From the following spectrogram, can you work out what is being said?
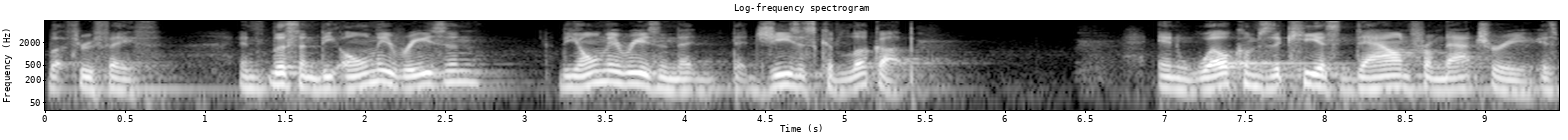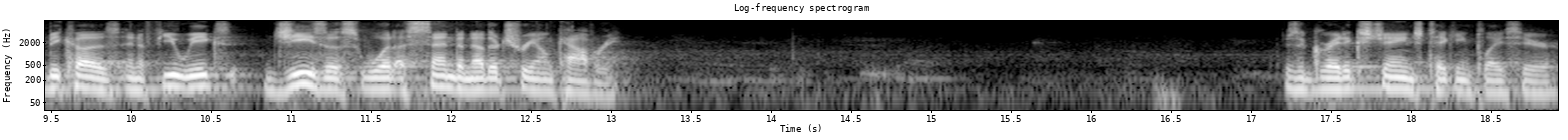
but through faith. And listen, the only reason, the only reason that, that Jesus could look up and welcome Zacchaeus down from that tree is because in a few weeks, Jesus would ascend another tree on Calvary. There's a great exchange taking place here.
